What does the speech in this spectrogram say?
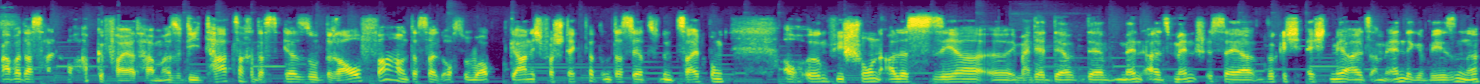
aber das halt auch abgefeiert haben. Also die Tatsache, dass er so drauf war und das halt auch so überhaupt gar nicht versteckt hat und dass er zu dem Zeitpunkt auch irgendwie schon alles sehr, äh, ich meine, der, der, der Men als Mensch ist er ja wirklich echt mehr als am Ende gewesen, ne?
